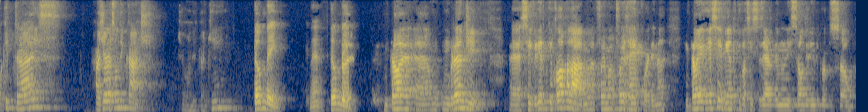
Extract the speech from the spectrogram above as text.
O que traz a geração de caixa. Deixa eu olhar aqui. Também, né? Também. É, então é, é um, um, grande é, segredo, porque coloca lá, foi, foi recorde, né? Então, esse evento que vocês fizeram de diminuição de linha de produção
